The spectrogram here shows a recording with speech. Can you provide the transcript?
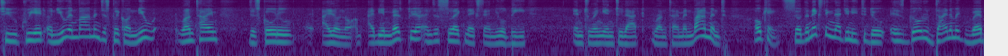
to create a new environment just click on new runtime. Just go to I don't know. IBM WebSphere and just select next and you'll be entering into that runtime environment. Okay so the next thing that you need to do is go to dynamic web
